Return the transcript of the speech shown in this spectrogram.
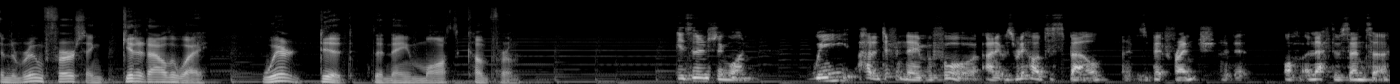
in the room first and get it out of the way. Where did the name Moth come from? It's an interesting one. We had a different name before, and it was really hard to spell, and it was a bit French and a bit off a left of center.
